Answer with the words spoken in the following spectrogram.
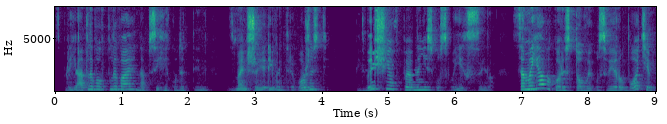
сприятливо впливає на психіку дитини, зменшує рівень тривожності, підвищує впевненість у своїх силах. Саме я використовую у своїй роботі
